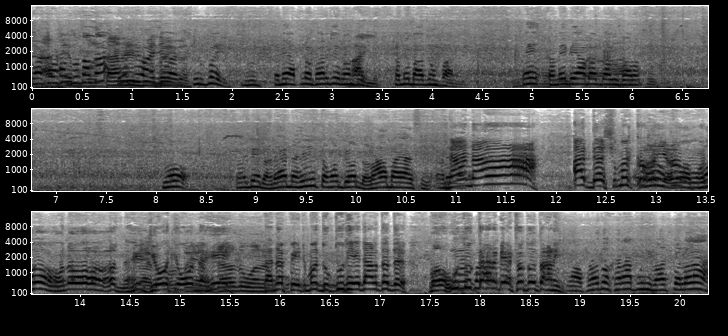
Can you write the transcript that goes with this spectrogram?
વાટો વાટો જોતા હતા? સુરભાઈ તમે આટલો ફરજો રમભાઈ તમે બાજુ ફારો એ તમે બે આ બાજુ ફારો જો તમે બે લડ્યા નહીં તમે બે લડામાં આવ્યા છે. ના ના! આ નહીં જેવો તેવો નહીં. તને પેટમાં દુખતું એ બહુ દુખ તારે બેઠો તો તાણી. આપણો તો ખરા પૂરી વાત પેલા.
